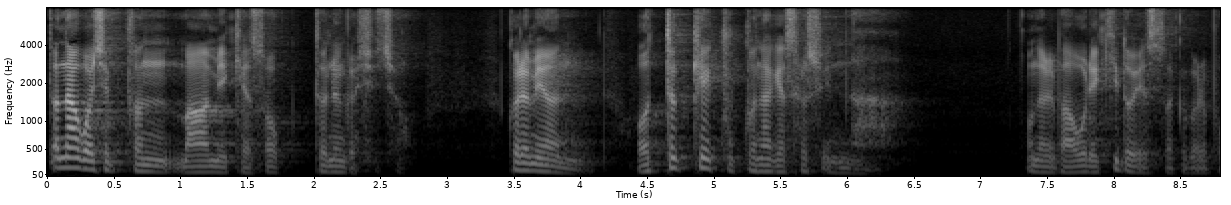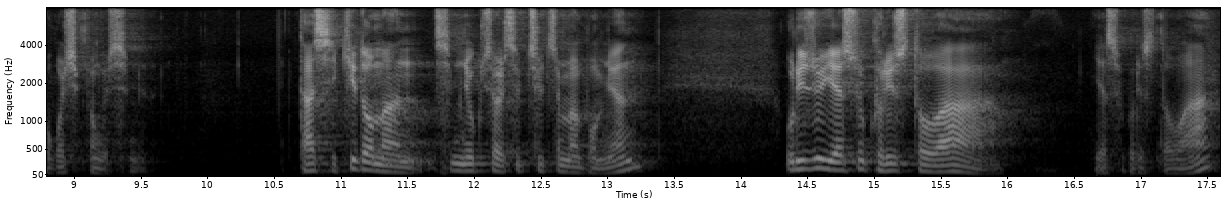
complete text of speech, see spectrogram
떠나고 싶은 마음이 계속 드는 것이죠. 그러면 어떻게 굳건하게 설 수 있나? 오늘 바울의 기도에서 그걸 보고 싶은 것입니다. 다시 기도만 16절, 17절만 보면 우리 주 예수 그리스도와 예수 그리스도와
